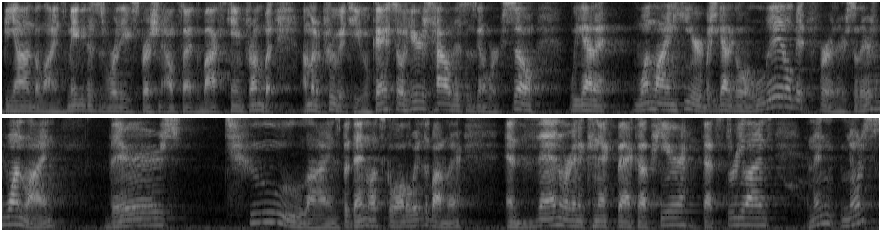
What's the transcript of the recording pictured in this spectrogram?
beyond the lines. Maybe this is where the expression outside the box came from, but I'm to prove it to you, okay? So here's how this is to work. So we got a one line here, but you got to go a little bit further. So there's one line. There's two lines, but then let's go all the way to the bottom there. And then we're to connect back up here. That's three lines. And then notice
